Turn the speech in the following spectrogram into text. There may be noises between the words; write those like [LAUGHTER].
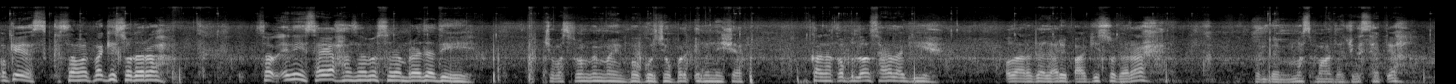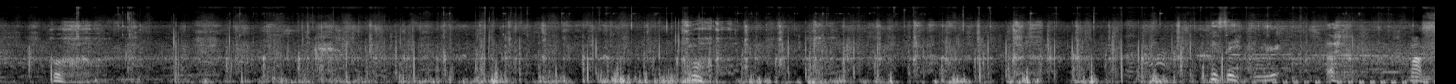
Oke, selamat pagi saudara. Saat ini saya Hanzama sedang berada di Coba Main Bogor, Jawa Barat, Indonesia. Karena kebetulan saya lagi olahraga lari pagi saudara. Dan memang semangat dan juga sehat ya. Uh. Uh. Ini sih. Ah, maaf.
